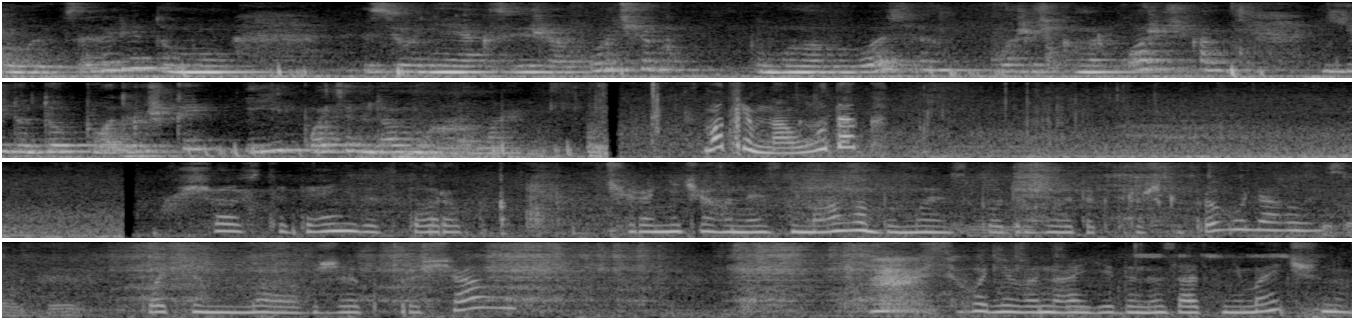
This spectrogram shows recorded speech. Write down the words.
пили взагалі, тому сьогодні як свіжий огурчик, помила волосся, кошечка, маркошечка. Їду до подружки і потім до мами. Смотрим на уток. Шостий день, вівторок. Вчора нічого не знімала, бо ми з подругою так трошки прогулялись. Потім е, вже попрощались. Сьогодні вона їде назад в Німеччину.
